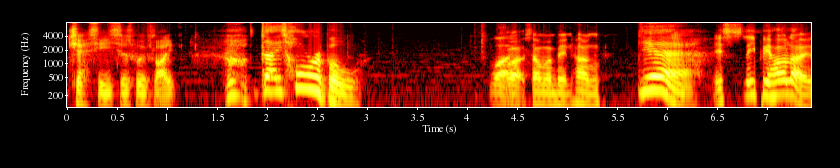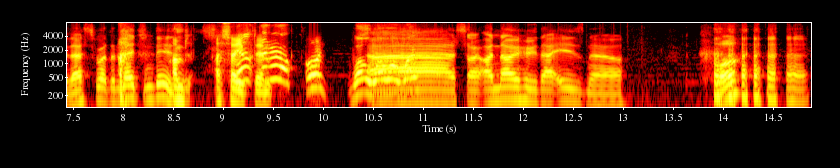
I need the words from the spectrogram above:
Jesse's just with like, that is horrible. What? What? Someone being hung? Yeah, It's Sleepy Hollow. That's what the legend is. I'm. I saved him. no, no. Whoa, whoa, whoa, whoa! Ah, so I know who that is now. What?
